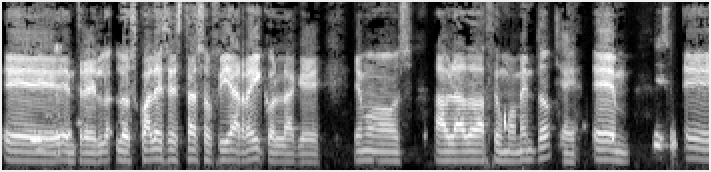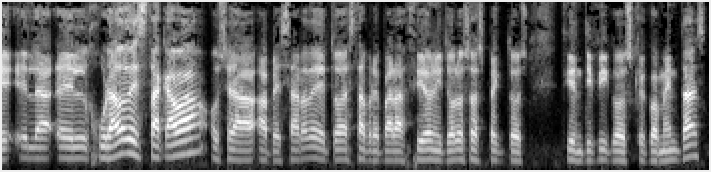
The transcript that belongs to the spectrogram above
eh, entre los cuales está Sofía Rey, con la que hemos hablado hace un momento. Em, eh, el, jurado destacaba, o sea, a pesar de toda esta preparación y todos los aspectos científicos que comentas,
